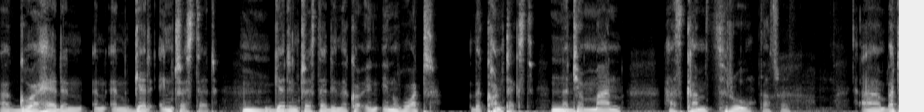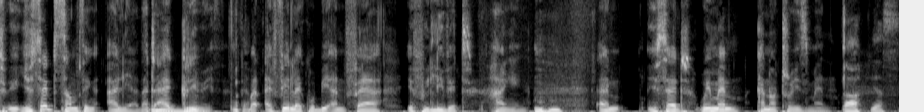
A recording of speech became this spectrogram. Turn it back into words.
uh, go ahead and, and and get interested, get interested in the co- in in what the context that your man has come through. That's right. Um, but you- you said something earlier that I agree with, Okay. but I feel like would be unfair if we leave it hanging. And you said women cannot raise men. Ah, yes.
